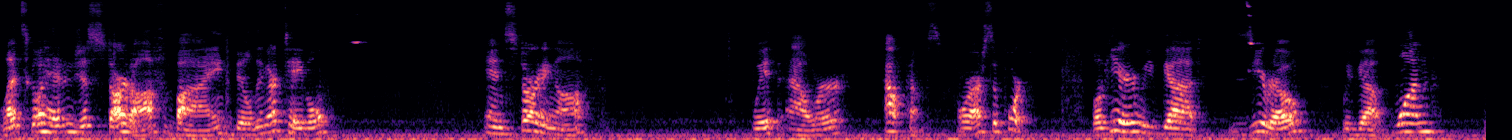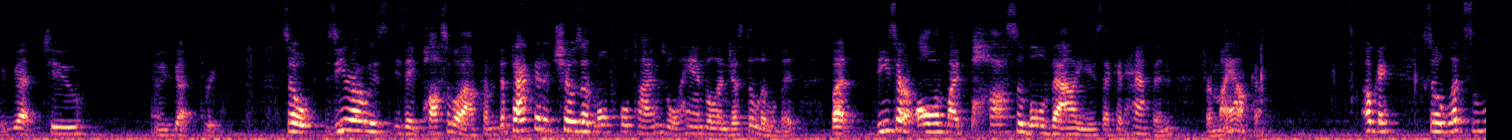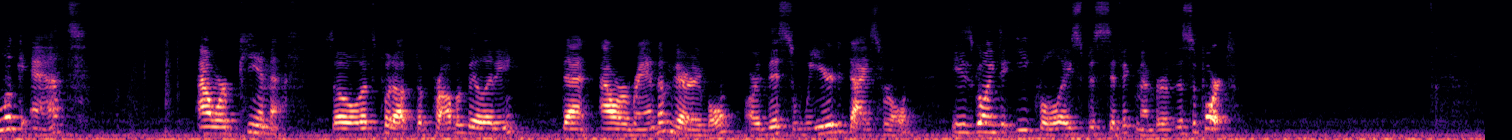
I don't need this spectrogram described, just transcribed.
Let's go ahead and just start off by building our table and starting off with our outcomes or our support. Well, here we've got zero, we've got one, we've got two, and we've got three. So zero is, is a possible outcome. The fact that it shows up multiple times we'll handle in just a little bit, but these are all of my possible values that could happen from my outcome. Okay, so let's look at our PMF. So let's put up the probability that our random variable, or this weird dice roll, is going to equal a specific member of the support.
